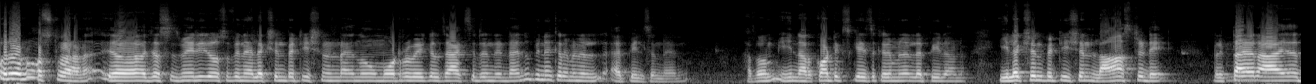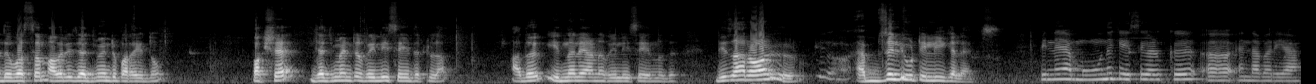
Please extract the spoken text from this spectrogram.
ഓരോ റോസ്റ്ററാണ് ജസ്റ്റിസ് മേരി ജോസഫിന് ഇലക്ഷൻ പെറ്റീഷൻ ഉണ്ടായിരുന്നു മോട്ടോർ വെഹിക്കിൾസ് ആക്സിഡന്റ് ഉണ്ടായിരുന്നു പിന്നെ ക്രിമിനൽ അപ്പീൽസ് ഉണ്ടായിരുന്നു. അപ്പം ഈ നർക്കോട്ടിക്സ് കേസ് ക്രിമിനൽ അപ്പീലാണ് election petition last day retire ആയ ദിവസം അവർ ജഡ്ജ്മെന്റ് പറയുന്നു. പക്ഷേ ജഡ്ജ്മെന്റ് റിലീസ് ചെയ്തിട്ടില്ല. അത് ഇന്നലെയാണ് റിലീസ് ചെയ്യുന്നത്. These are all absolute illegal acts പിന്നെ മൂന്ന് കേസുകൾക്ക് എന്താ പറയുക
